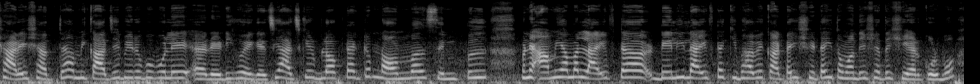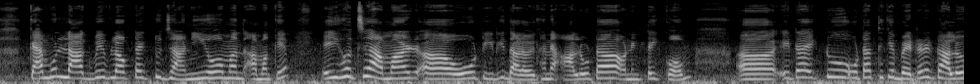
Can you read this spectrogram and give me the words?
সাড়ে সাতটা, আমি কাজে বেরোবো বলে রেডি হয়ে গেছি। আজকের ব্লগটা একদম নর্মাল সিম্পল মানে আমি আমার লাইফটা ডেলি লাইফটা কীভাবে কাটাই সেটাই তোমাদের সাথে শেয়ার করব। কেমন লাগবে ব্লগটা একটু জানিও আমার, আমাকে। এই হচ্ছে আমার ও টিডি দাঁড়াও এখানে আলোটা অনেকটাই কম। এটা একটু ওটার থেকে বেটার একটা আলো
